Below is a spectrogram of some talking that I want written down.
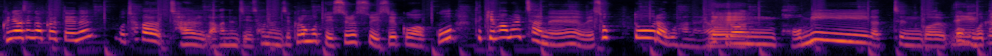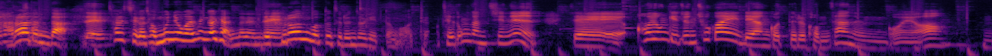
그냥 생각할 때는 뭐 차가 잘 나가는지 서는지 그런 것도 있을 수 있을 것 같고 특히 화물차는 왜 속도라고 하나요? 네. 그런 범위 같은 걸꼭 네, 뭐 그렇죠. 달아야 된다. 네, 사실 제가 전문 용어는 생각이 안 나는데 네. 그런 것도 들은 적이 있던 것 같아요. 제동 장치는 이제 허용 기준 초과에 대한 것들을 검사하는 거예요. 음,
